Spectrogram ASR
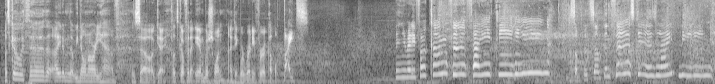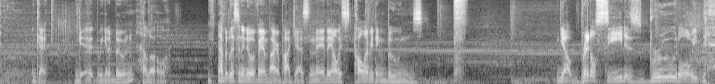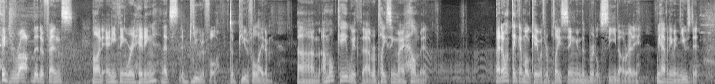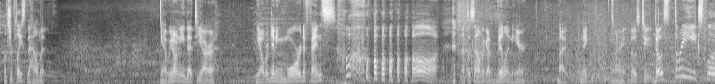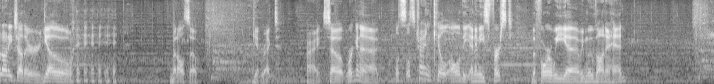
Let's go with uh, the item that we don't already have. So, okay, let's go for the ambush one. I think we're ready for a couple fights. Are you're ready for kung fu fighting? Something, something fast as lightning. Okay, we get we get a boon. Hello. I've been listening to a vampire podcast, and they they always call everything boons. Yo, Brittle Seed is brutal. We drop the defense on anything we're hitting. That's beautiful. It's a beautiful item. Um, I'm okay with uh, replacing my helmet. I don't think I'm okay with replacing the Brittle Seed already. We haven't even used it. Let's replace the helmet. Yeah, we don't need that tiara. Yo, we're getting more defense? Not to sound like a villain here. But make all right, those two, those three explode on each other. Yo. but also get wrecked. All right, so we're gonna let's let's try and kill all of the enemies first before we uh, we move on ahead.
